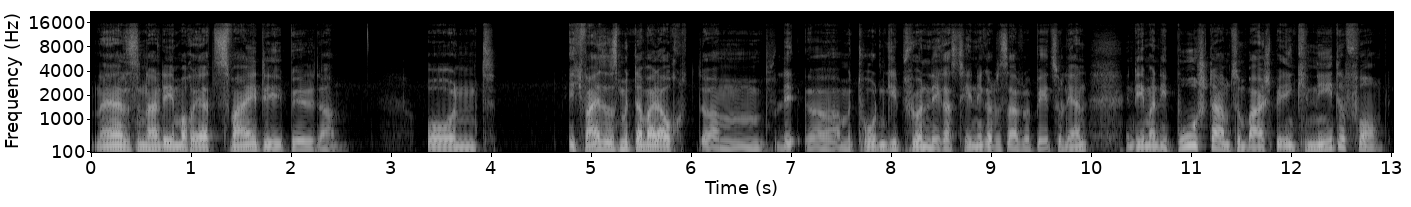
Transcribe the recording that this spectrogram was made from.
Naja, das sind halt eben auch eher 2D-Bilder. Und ich weiß, dass es mittlerweile auch ähm, äh, Methoden gibt für einen Legastheniker, das Alphabet zu lernen, indem man die Buchstaben zum Beispiel in Knete formt,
